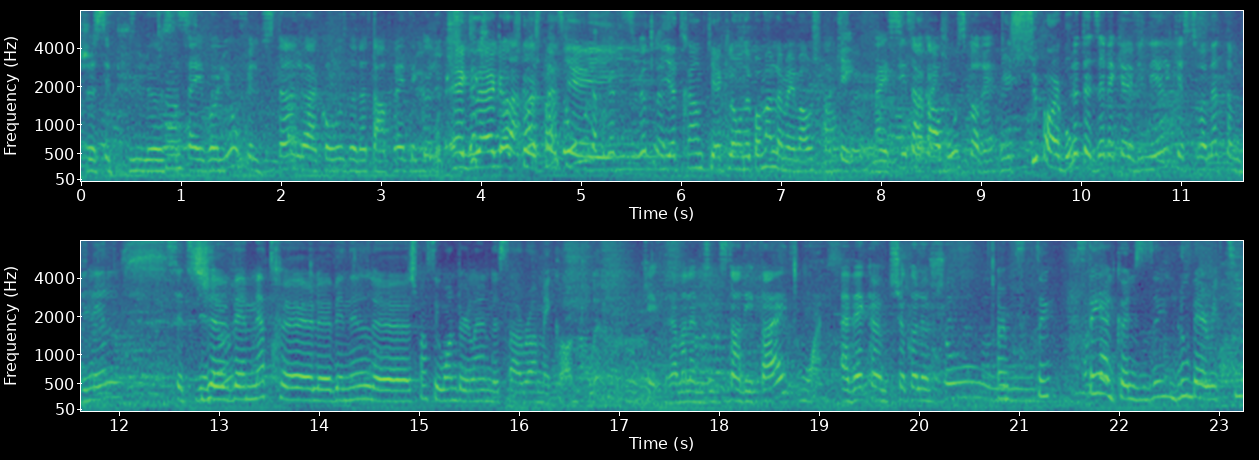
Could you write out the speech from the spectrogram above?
Je sais plus, là. Ça, ça évolue au fil du temps, là, à cause de notre empreinte écologique. Exact. En tout cas, je pense qu'il y, a- 18, là. il y a 30 quelques. Là, on a pas mal le même âge, je pense. OK. euh, Mais s'il est sapin. encore beau, c'est correct. Il est super beau. Là, tu as dit avec un vinyle, qu'est-ce que tu vas mettre comme vinyle? Je vais mettre euh, le vinyle, euh, je pense que c'est Wonderland de Sarah McLachlan. OK. Vraiment la musique du temps des fêtes. Ouais. Avec un petit chocolat chaud. Un petit thé, thé alcoolisé, Blueberry Tea.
